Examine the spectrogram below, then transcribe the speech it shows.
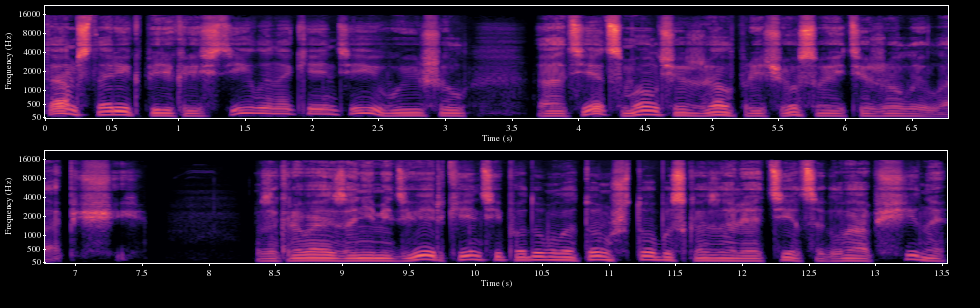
Там старик перекрестил Иннокентий и вышел, — а отец молча сжал плечо своей тяжелой лапищей. Закрывая за ними дверь, Кентий подумал о том, что бы сказали отец и глава общины,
